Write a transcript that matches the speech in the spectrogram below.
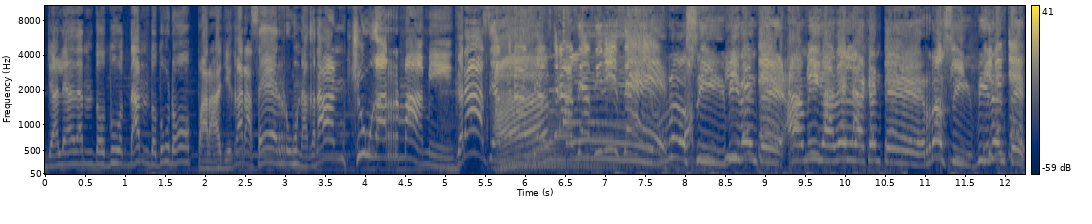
ya le ha dando, du- dando duro para llegar a ser una gran sugar mami. Gracias, gracias, gracias. Y dice... Rosy Vidente, amiga de la gente. Rosy Vidente,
